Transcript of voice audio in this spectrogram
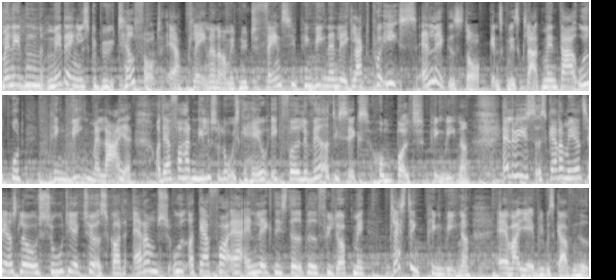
Men i den midtengelske by Telford er planerne om et nyt fancy pingvinanlæg lagt på is. Anlægget står ganske vist klart, men der er udbrudt pingvin-malaria, og derfor har den lille zoologiske have ikke fået leveret de seks Humboldt-pingviner. Heldigvis skal der mere til at slå sugedirektør Scott Adams ud, og derfor er anlægget i stedet blevet fyldt op med plastikpingviner af variabel beskaffenhed.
